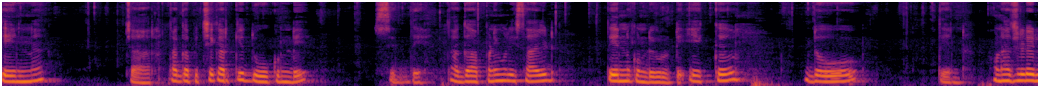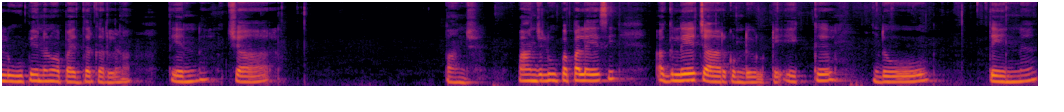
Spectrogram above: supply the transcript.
3 4 ਧਾਗਾ ਪਿੱਛੇ ਕਰਕੇ ਦੋ ਕੁੰਡੇ ਸਿੱਧੇ। ਧਾਗਾ ਆਪਣੀ ਵਾਲੀ ਸਾਈਡ ਤਿੰਨ ਕੁੰਡੇ ਉਲਟੇ। 1 2 3 ਹੁਣ ਆ ਜਿਹੜੇ ਲੂਪ ਇਹਨਾਂ ਨੂੰ ਆਪਾਂ ਇੱਧਰ ਕਰ ਲੈਣਾ। 3 4 5 ਪੰਜ ਲੂਪ ਆਪਾਂ ਲਏ ਸੀ। ਅਗਲੇ ਚਾਰ ਕੁੰਡੇ ਉਲਟੇ। 1 2 3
